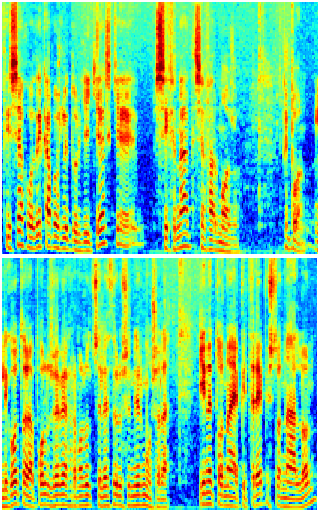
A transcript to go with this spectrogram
τις έχω δει κάπως λειτουργικές και συχνά τις εφαρμόζω. Λοιπόν, λιγότερο από όλους βέβαια εφαρμόζω τους ελεύθερους συνειρμούς, αλλά είναι το να επιτρέπεις τον άλλον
